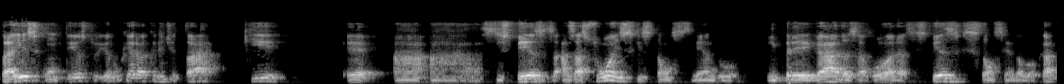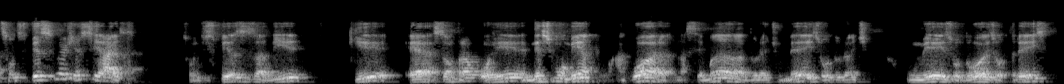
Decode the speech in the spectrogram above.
para esse contexto, eu não quero acreditar que é, a, as despesas, as ações que estão sendo empregadas agora, as despesas que estão sendo alocadas, são despesas emergenciais, são despesas ali que é, são para ocorrer neste momento, agora, na semana, durante o mês, ou durante um mês, ou dois, ou três,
